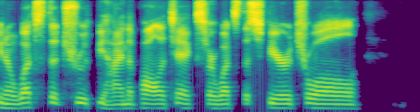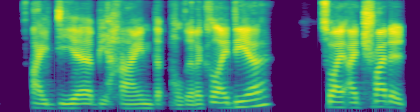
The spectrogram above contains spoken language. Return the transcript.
you know, what's the truth behind the politics, or what's the spiritual idea behind the political idea so I, I, try to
